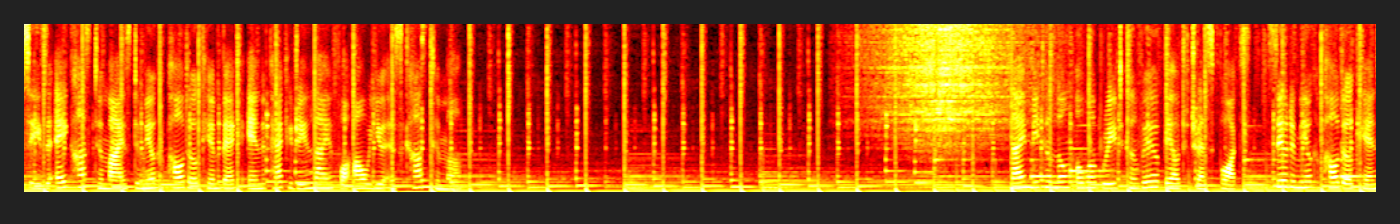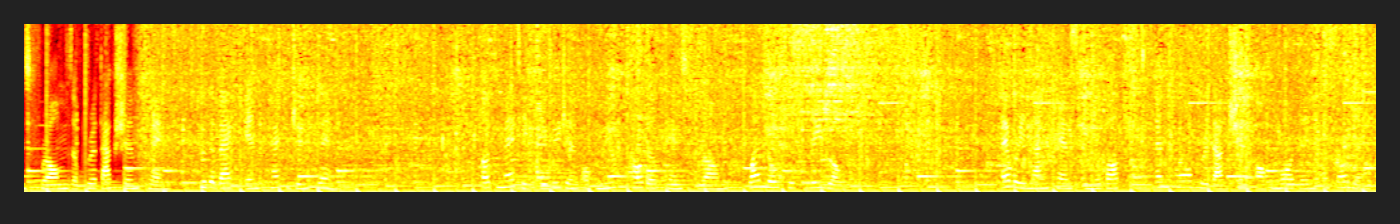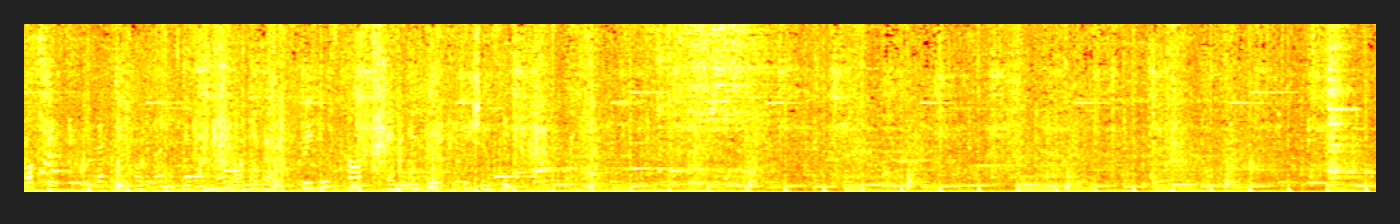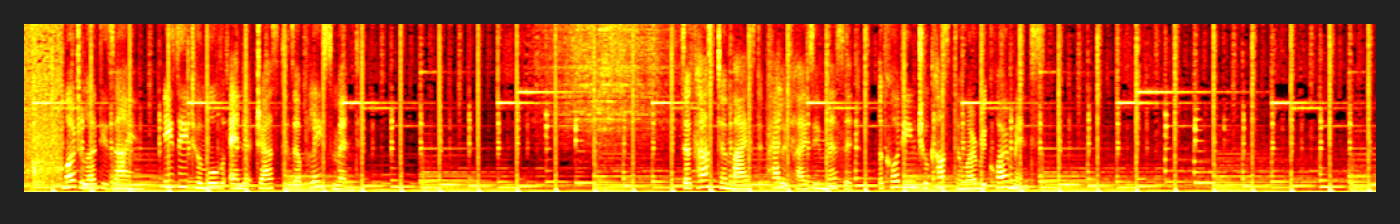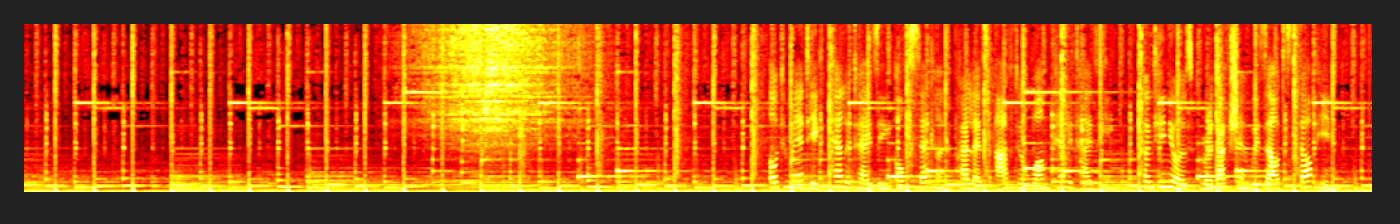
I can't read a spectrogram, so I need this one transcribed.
This is a customized milk powder can back and packaging line for our US customer. 9 meter long overbridge conveyor belt transports sealed milk powder cans from the production plant to the back end packaging plant. Automatic division of milk powder cans from 1 row to 3 rows. Every 9 cans in your box and more production of more than a thousand boxes. Effective alternative to manual labor. Reduce costs and improve efficiency. Modular design, easy to move and adjust the placement. The customized palletizing method, according to customer requirements. automatic palletizing of second pallets after one palletizing, continuous production without stopping.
